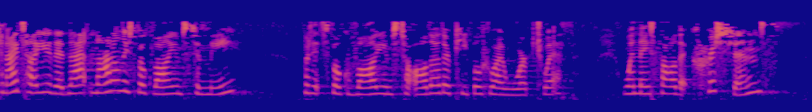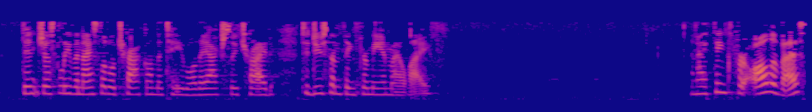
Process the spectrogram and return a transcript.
Can I tell you that that not only spoke volumes to me, but it spoke volumes to all the other people who I worked with when they saw that Christians didn't just leave a nice little track on the table, they actually tried to do something for me in my life. And I think for all of us,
